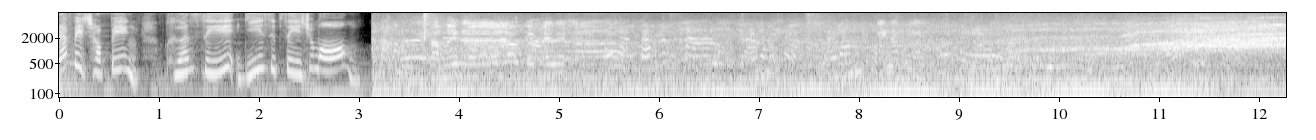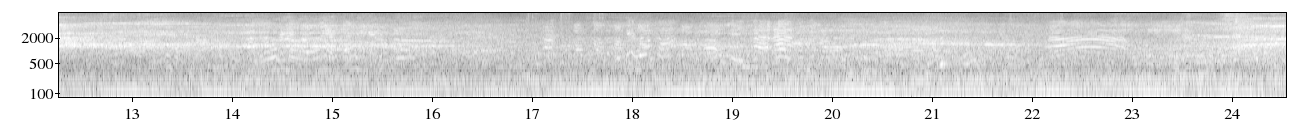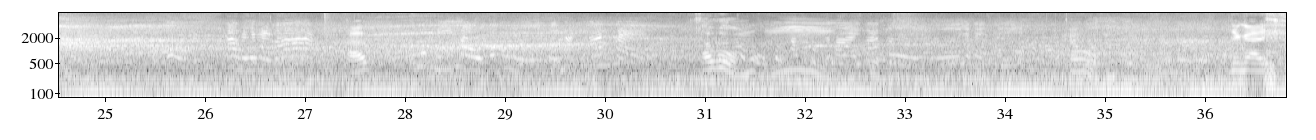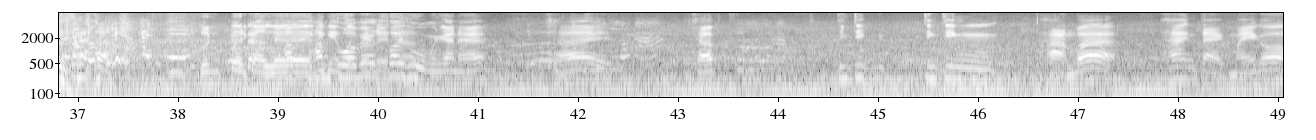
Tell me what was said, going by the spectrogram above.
Rabbit Shopping เพื่อนซี 24 ชั่วโมงทำเลยนะเก็บไปเลยค่ะ ผมอืถมล่มทลายมากเลยเออยังไงสิครับผม ยังไง ยังไงสิคุณเปิดก่อนเลยทำพี่เกทำตัวเปิไม่ดก่นเลค่อยรับถูกเหมือนกันนะฮะ ใช่แล้วนะครับชินแล้วนะจริงๆจริง ๆ ถามว่าห้างแตกไหมก็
